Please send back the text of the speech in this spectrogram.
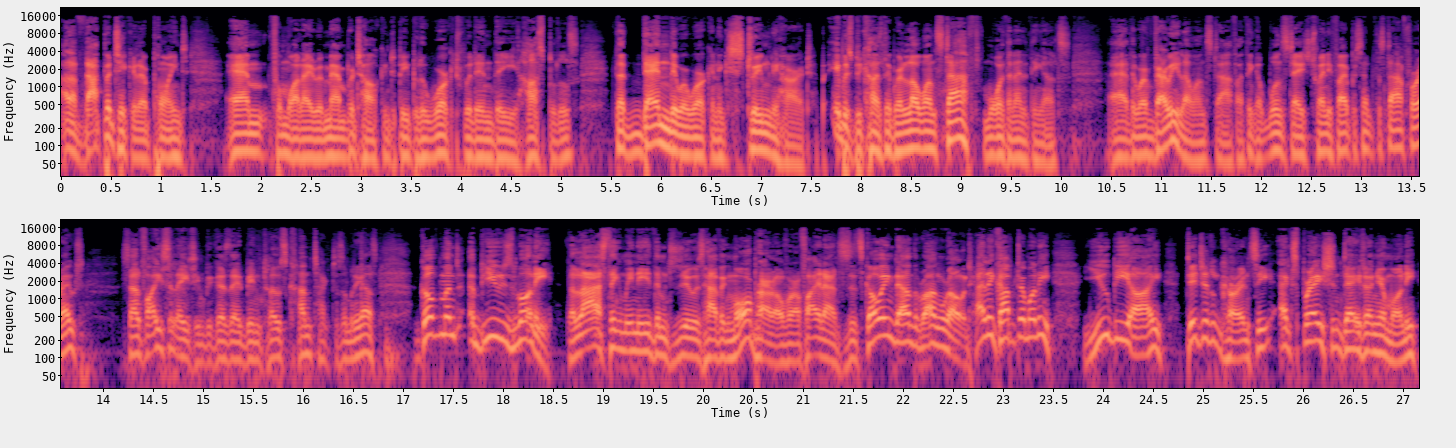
And at that particular point, um, from what I remember talking to people who worked within the hospitals, that then they were working extremely hard. It was because they were low on staff more than anything else. Uh, they were very low on staff. I think at one stage, 25% of the staff were out self isolating because they'd been close contact to somebody else. Government abuse money. The last thing we need them to do is having more power over our finances. It's going down the wrong road. Helicopter money, UBI, digital currency, expiration date on your money,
